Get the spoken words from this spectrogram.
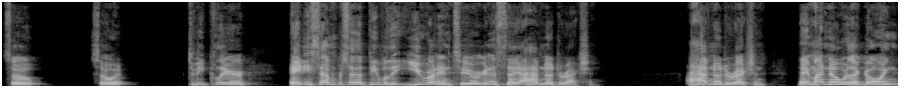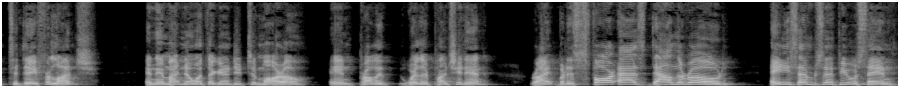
So, so it, to be clear, 87% of the people that you run into are going to say, I have no direction. I have no direction. They might know where they're going today for lunch, and they might know what they're going to do tomorrow and probably where they're punching in, right? But as far as down the road, 87% of people are saying,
